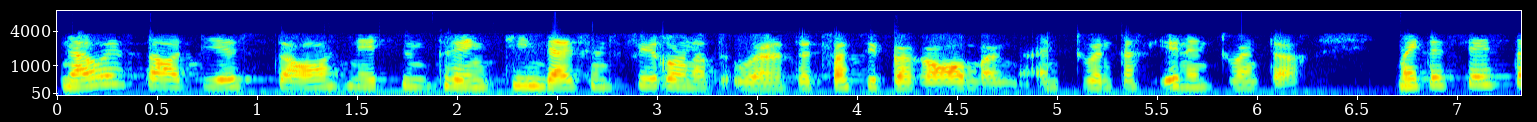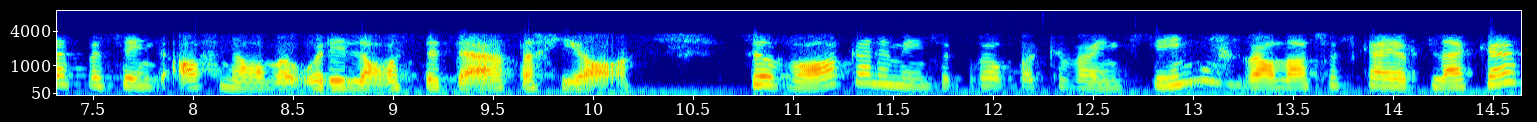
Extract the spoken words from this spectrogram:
Nou is daar deesdae net omtrent 10400 oor. Dit was die beraming in 2021 met 'n 60% afname oor die laaste 30 jaar. So waar kan mense brulpikkewyn sien? Wel, daar's verskeie plekke.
